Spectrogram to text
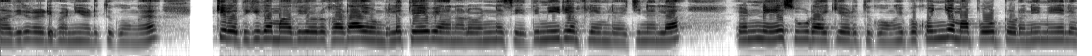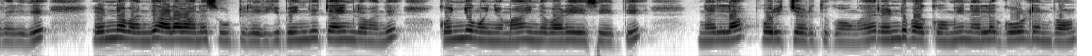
மாதிரி ரெடி பண்ணி எடுத்துக்கோங்க. வைக்கிறதுக்கு இதை மாதிரி ஒரு கடாய் ஒன்றில் தேவையான அளவு எண்ணெய் சேர்த்து மீடியம் ஃப்ளேமில் வச்சு நல்லா எண்ணெயை சூடாக்கி எடுத்துக்கோங்க. இப்போ கொஞ்சமாக போட்ட உடனே மேலே வருது. எண்ணெய் வந்து அளவான சூட்டில் இருக்குது இப்போ இந்த டைமில் வந்து கொஞ்சம் கொஞ்சமாக இந்த வடையை சேர்த்து நல்லா பொரித்து எடுத்துக்கோங்க. ரெண்டு பக்கமுமே நல்ல கோல்டன் ப்ரௌன்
